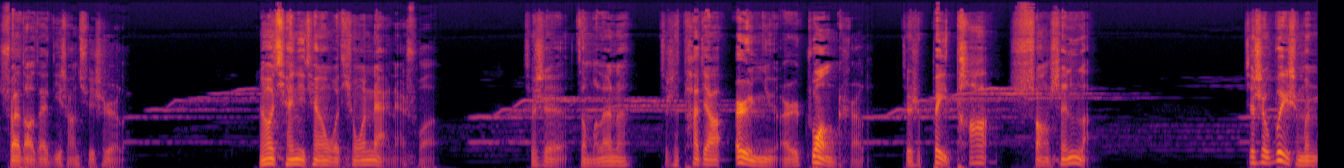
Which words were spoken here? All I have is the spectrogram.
摔倒在地上去世了。然后前几天我听我奶奶说，就是怎么了呢？就是他家二女儿撞车了，就是被他上身了。就是为什么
